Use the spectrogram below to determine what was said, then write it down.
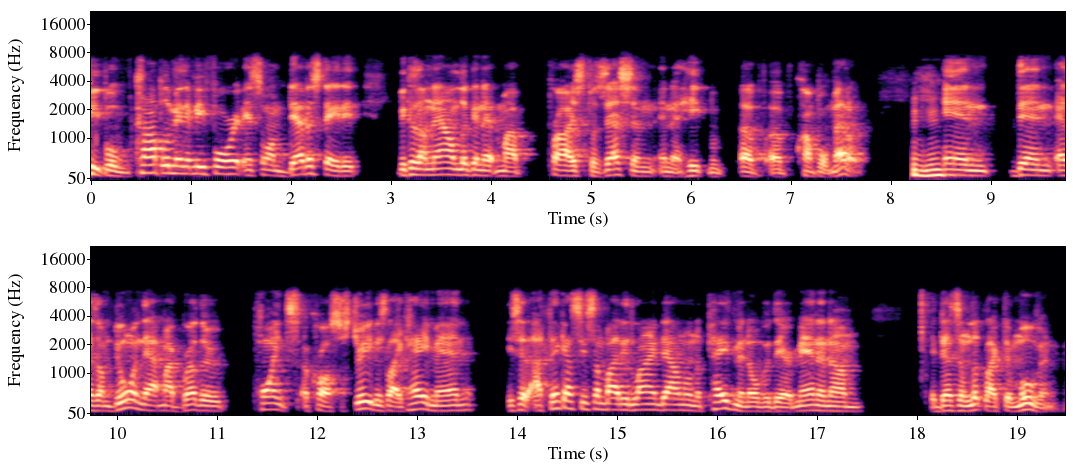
people complimented me for it. And so I'm devastated because I'm now looking at my prized possession in a heap of, of, of crumpled metal. Mm-hmm. And then as I'm doing that, my brother points across the street and he's like, Hey man, he said, I think I see somebody lying down on the pavement over there, man. And um, it doesn't look like they're moving.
